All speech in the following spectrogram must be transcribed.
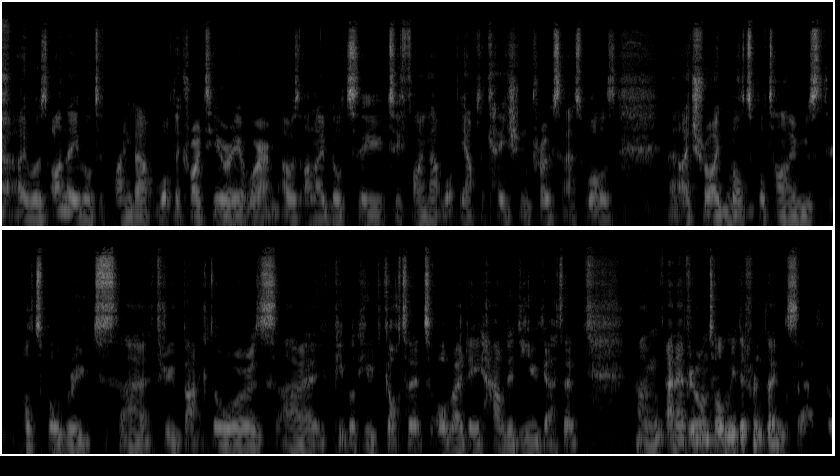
uh, I was unable to find out what the criteria were. I was unable to to find out what the application process was. Uh, I tried multiple times. through Multiple routes uh, through backdoors, uh, people who'd got it already. How did you get it? Um, and everyone told me different things. Uh, so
